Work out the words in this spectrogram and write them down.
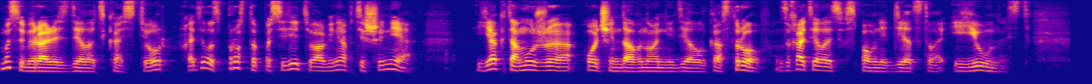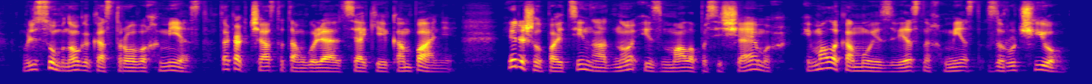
Мы собирались сделать костер, хотелось просто посидеть у огня в тишине. Я к тому же очень давно не делал костров, захотелось вспомнить детство и юность. В лесу много костровых мест, так как часто там гуляют всякие компании. Я решил пойти на одно из малопосещаемых и мало кому известных мест за ручьем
